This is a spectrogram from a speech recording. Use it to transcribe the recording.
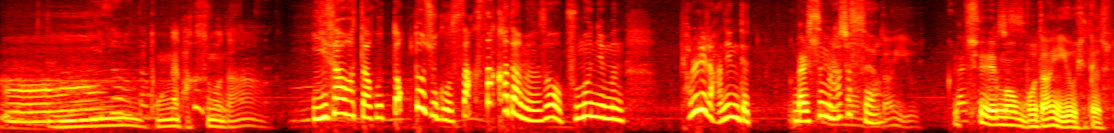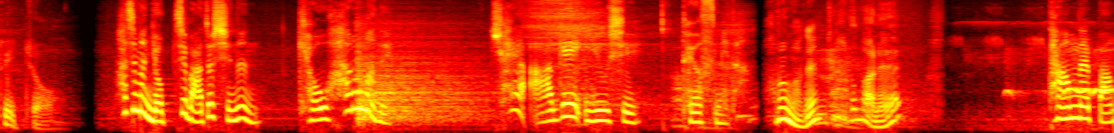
어... 동네 박수무다. 이사 왔다고 떡도 주고 싹싹하다면서 부모님은 별일 아닌데 말씀을 하셨어요. 그렇지 뭐 모당이 이웃이 될 수도 있죠. 하지만 옆집 아저씨는 겨우 하루 만에 최악의 이웃이 되었습니다. 하루 만에? 하루 만에? 다음 날 밤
